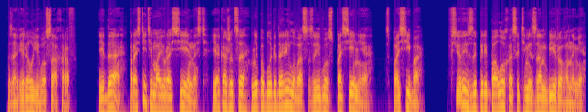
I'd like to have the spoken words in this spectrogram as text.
– заверил его Сахаров. «И да, простите мою рассеянность, я, кажется, не поблагодарил вас за его спасение. Спасибо. Все из-за переполоха с этими зомбированными».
